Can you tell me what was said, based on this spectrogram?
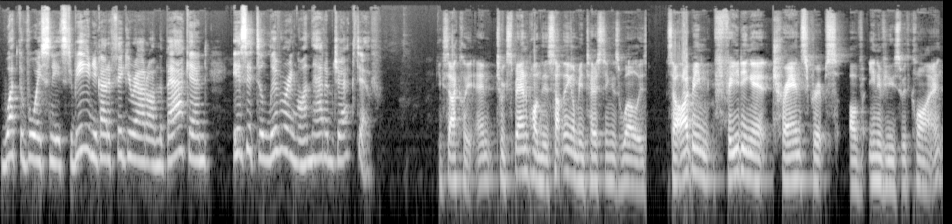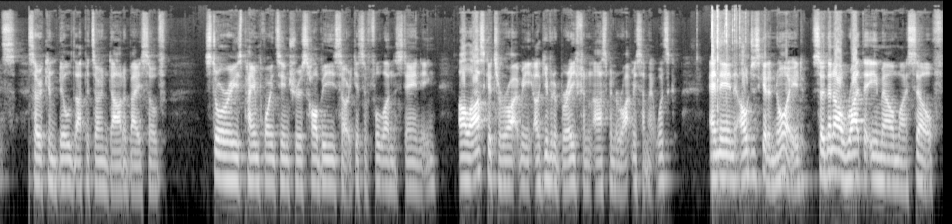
what the voice needs to be and you got to figure out on the back end is it delivering on that objective? Exactly. And to expand upon this, something I've been testing as well is so I've been feeding it transcripts of interviews with clients so it can build up its own database of stories, pain points, interests, hobbies, so it gets a full understanding. I'll ask it to write me, I'll give it a brief and ask me to write me something. What's and then I'll just get annoyed. So then I'll write the email myself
